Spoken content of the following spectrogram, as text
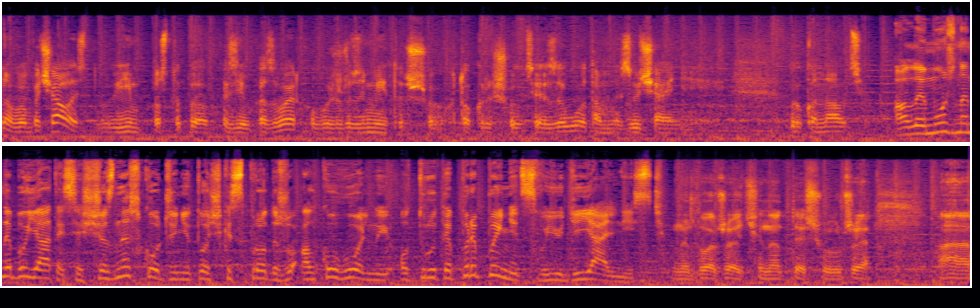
ну, вибачались, їм поступила вказівка зверху. Ви ж розумієте, що хто кришує цей завод, там ми звичайні виконавці. Але можна не боятися, що знешкоджені точки з продажу алкогольної отрути припинять свою діяльність. незважаючи на те, що вже а,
